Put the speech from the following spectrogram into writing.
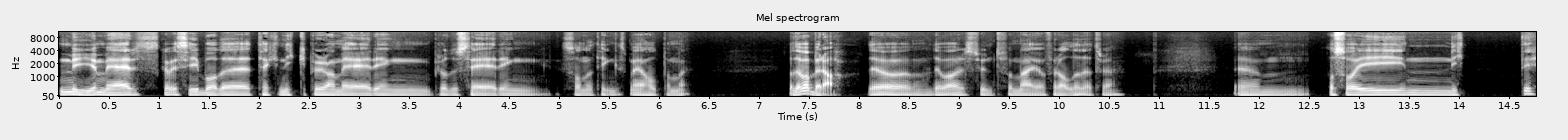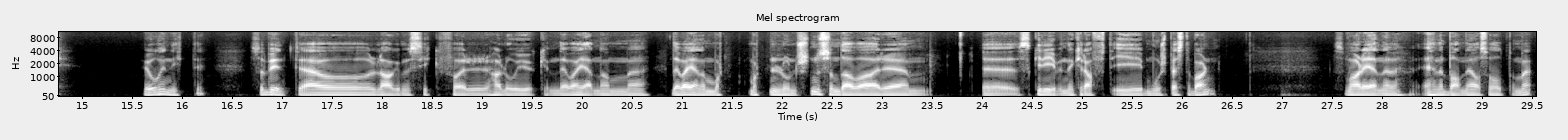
mye mer, skal vi si, både teknikk, programmering, produsering, sånne ting som jeg holdt på med. Og det var bra. Det var, det var sunt for meg og for alle, det tror jeg. Um, og så i 90 Jo, i 90 så begynte jeg å lage musikk for Hallo i uken. Det var gjennom, eh, det var gjennom Morten Lorentzen, som da var um, uh, skrivende kraft i Mors beste barn. Som var det ene, ene bandet jeg også holdt på med.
